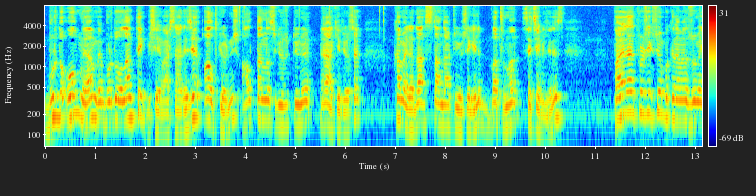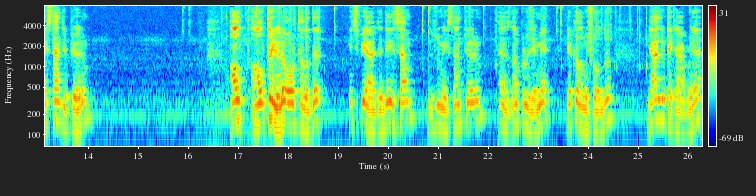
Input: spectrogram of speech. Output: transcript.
Burada olmayan ve burada olan tek bir şey var sadece alt görünüş. Alttan nasıl gözüktüğünü merak ediyorsak kamerada standart view'e gelip batımı seçebiliriz. Paralel projeksiyon bakın hemen zoom extend yapıyorum alt alta göre ortaladı. Hiçbir yerde değilsem zoom extend diyorum. En azından projemi yakalamış oldu. Geldim tekrar buraya.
